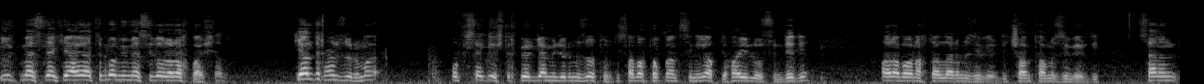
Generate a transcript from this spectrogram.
İlk mesleki hayatıma mümessil olarak başladım. Geldik Erzurum'a, ofise geçtik, bölge müdürümüz oturdu. Sabah toplantısını yaptı, hayırlı olsun dedi. Araba anahtarlarımızı verdi, çantamızı verdi. Senin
